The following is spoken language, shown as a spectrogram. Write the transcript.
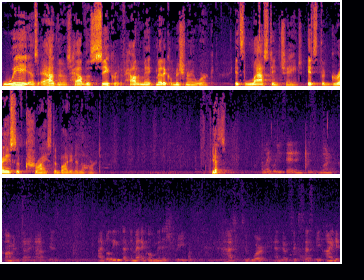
we, as Adventists, have the secret of how to make medical missionary work. It's lasting change, it's the grace of Christ abiding in the heart. Yes? I like what you said, and just one comment that I have is I believe that the medical ministry has to work, and the success behind it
